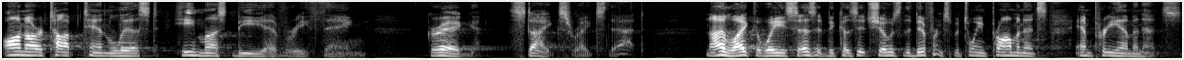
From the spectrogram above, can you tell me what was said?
on our top 10 list. He must be everything. Greg Stikes writes that. And I like the way he says it because it shows the difference between prominence and preeminence.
